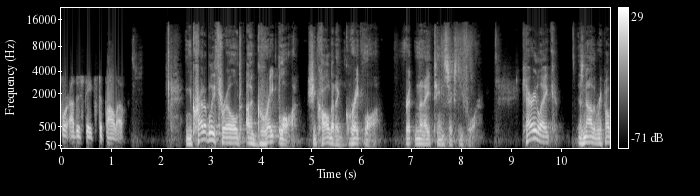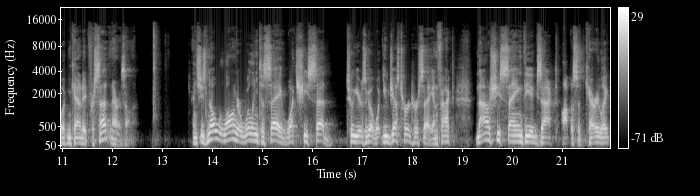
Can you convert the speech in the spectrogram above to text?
for other states to follow. Incredibly thrilled, a great law. She called it a great law, written in 1864. Kari Lake is now the Republican candidate for Senate in Arizona. And she's no longer willing to say what she said two years ago, what you just heard her say. In fact, now she's saying the exact opposite. Kari Lake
